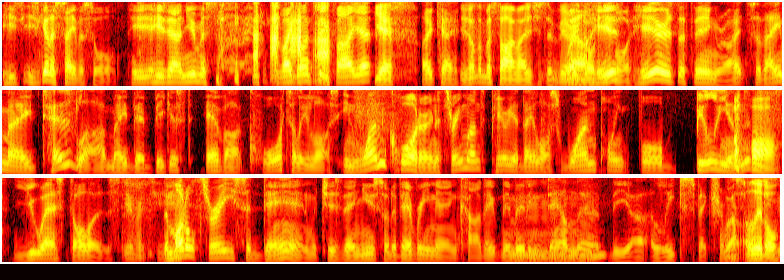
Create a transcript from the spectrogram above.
he's he's going to save us all. He, he's our new messiah. Have I gone too far yet? Yes. Okay. He's not the Messiah, mate. He's just a very well, naughty here's, boy. here is the thing, right? So they made Tesla made their biggest ever quarterly loss in one quarter. In a three month period, they lost 1.4 billion Oh, US dollars. The. Model 3 sedan, which is their new sort of everyman car, they, they're moving down the, the uh, elite spectrum. Mm. Well, a little.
